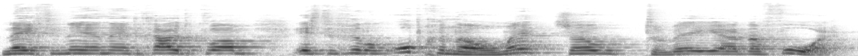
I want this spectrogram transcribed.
1999 uitkwam, is de film opgenomen zo twee jaar daarvoor.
